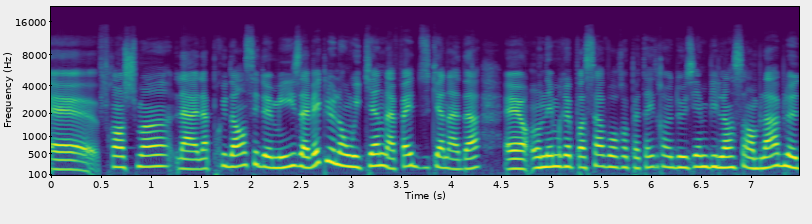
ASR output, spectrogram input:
Euh, franchement, la, prudence est de mise. Avec le long week-end, la fête du Canada, euh, on n'aimerait pas ça avoir peut-être un deuxième bilan semblable.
